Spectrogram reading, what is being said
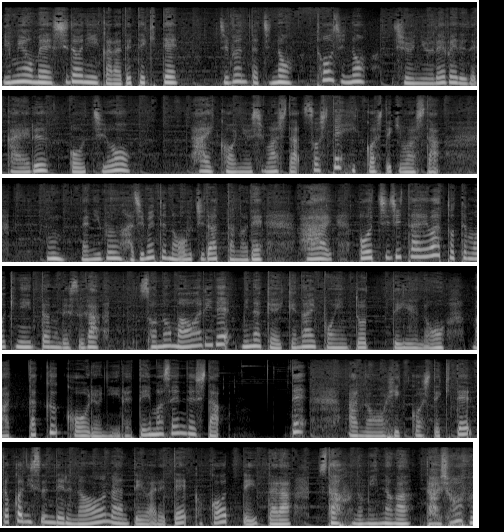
弓嫁シドニーから出てきて、自分たちの当時の収入レベルで買えるお家を、はい、購入しました。そして引っ越してきました。うん、何分初めてのお家だったので、はい、お家自体はとても気に入ったのですが、その周りで見なきゃいけないポイントっていうのを全く考慮に入れていませんでした。で、あの、引っ越してきて、どこに住んでるの？なんて言われて、ここって言ったら、スタッフのみんなが、大丈夫？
